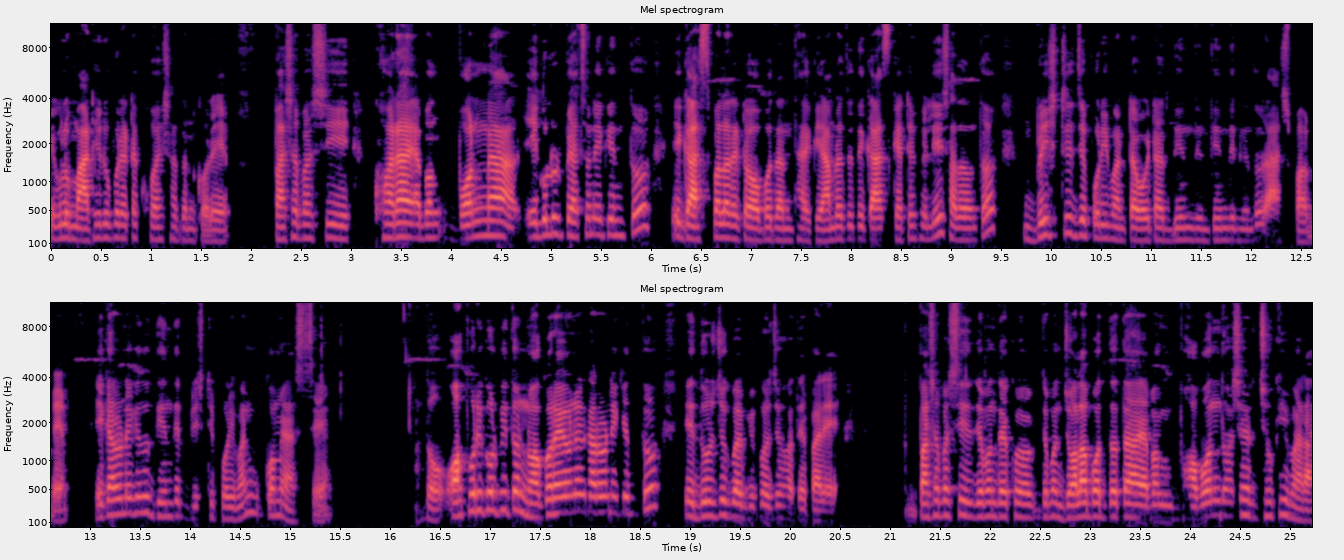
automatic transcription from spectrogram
এগুলো মাটির উপর একটা ক্ষয় সাধন করে। পাশাপাশি খরা এবং বন্যা, এগুলোর পেছনে কিন্তু এই গাছপালার একটা অবদান থাকে। আমরা যদি গাছ কেটে ফেলি, সাধারণত বৃষ্টির যে পরিমাণটা, ওইটা দিন দিন দিন দিন কিন্তু হ্রাস পাবে। এই কারণে কিন্তু দিন দিন বৃষ্টির পরিমাণ কমে আসছে। তো অপরিকল্পিত নগরায়নের কারণে কিন্তু এই দুর্যোগ বা বিপর্যয় হতে পারে। পাশাপাশি যেমন দেখো, যেমন জলাবদ্ধতা এবং ভবন ধসের ঝুঁকি ভাড়া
